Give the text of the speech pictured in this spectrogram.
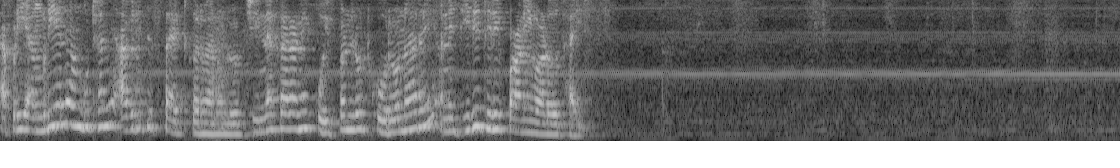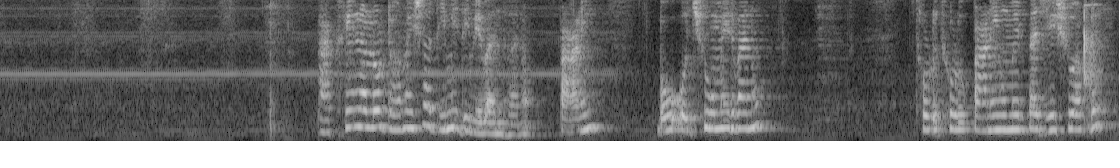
આપણી આંગળી અને અંગૂઠાને આવી રીતે સાઈડ કરવાનો લોટ, જેના કારણે કોઈ પણ લોટ કોરો ના રહે અને ધીરે ધીરે પાણીવાળો થાય. ભાખરીનો લોટ હંમેશા ધીમે ધીમે બાંધવાનો. પાણી બહુ ઓછું ઉમેરવાનું. થોડું થોડું પાણી ઉમેરતા જઈશું આપણે.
